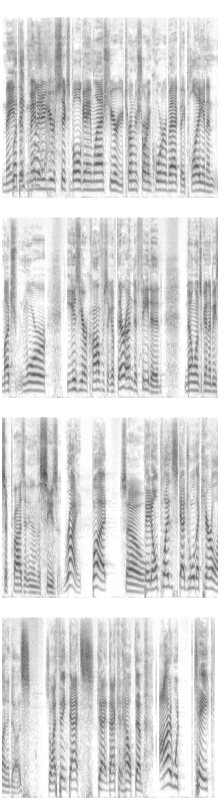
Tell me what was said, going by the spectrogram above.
Made the, made a New Year's Six bowl game last year. You turn their starting quarterback. They play in a much more easier conference. Like if they're undefeated, no one's going to be surprised at the end of the season. Right. But So They don't play the schedule that Carolina does. So I think that's that, that could help them. I would take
